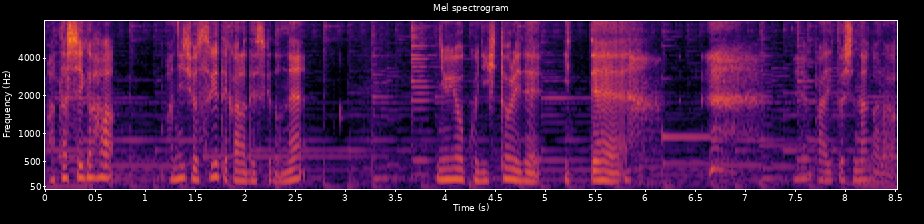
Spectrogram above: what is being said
私が、20過ぎてからですけどねニューヨークに一人で行ってね、バイトしながら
